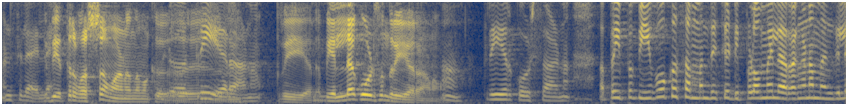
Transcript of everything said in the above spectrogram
മനസ്സിലായില്ലേ? ഇത് എത്ര വർഷമാണ് നമുക്ക് ത്രീ ഇയർ ആണ്. ത്രീ ഇയർ അപ്പം എല്ലാ കോഴ്സും ത്രീ ഇയർ ആണോ? ത്രീ ഇയർ കോഴ്സാണ് അപ്പോൾ ഇപ്പോൾ ബി ബോക്ക് സംബന്ധിച്ച് ഡിപ്ലോമയിൽ ഇറങ്ങണമെങ്കിൽ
